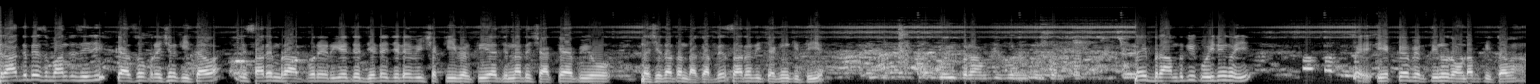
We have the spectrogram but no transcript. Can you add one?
ਡਰੱਗ ਦੇ ਸੰਬੰਧ ਸੀ ਜੀ ਕੈਸ ਆਪਰੇਸ਼ਨ ਕੀਤਾ ਵਾ। ਇਹ ਸਾਰੇ ਮਰਾਦਪੁਰ ਏਰੀਆ 'ਚ ਜਿਹੜੇ ਜਿਹੜੇ ਵੀ ਸ਼ੱਕੀ ਵਿਅਕਤੀ ਆ ਜਿਨ੍ਹਾਂ ਤੇ ਸ਼ੱਕ ਹੈ ਵੀ ਉਹ ਨਸ਼ੇ ਦਾ ਧੰਦਾ ਕਰਦੇ ਸਾਰਿਆਂ ਦੀ ਚੈਕਿੰਗ ਕੀਤੀ ਹੈ। ਕੋਈ ਬਰਾਮਦਗੀ ਕੋਈ ਨਹੀਂ ਬਰਾਮਦਗੀ ਕੋਈ ਨਹੀਂ ਹੋਈ। ਤੇ ਇੱਕ ਵਿਅਕਤੀ ਨੂੰ ਰਾਉਂਡ ਅਪ ਕੀਤਾ ਵਾ।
